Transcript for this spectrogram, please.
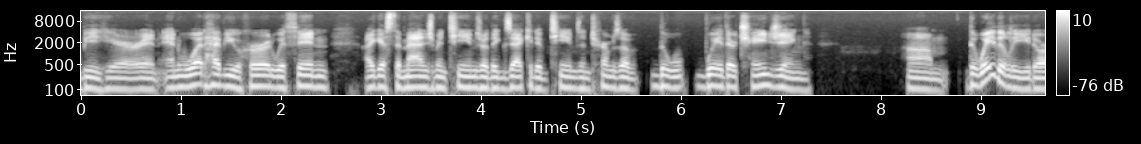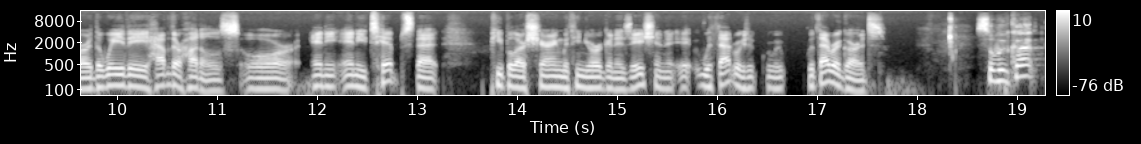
be here and and what have you heard within i guess the management teams or the executive teams in terms of the way they're changing um, the way they lead or the way they have their huddles or any any tips that people are sharing within your organization it, with that with that regards so we've got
